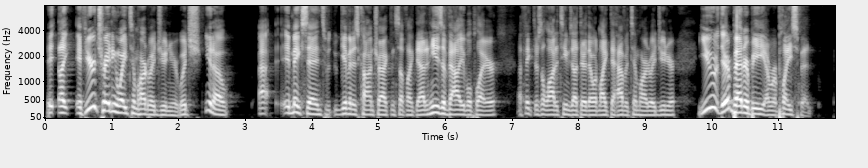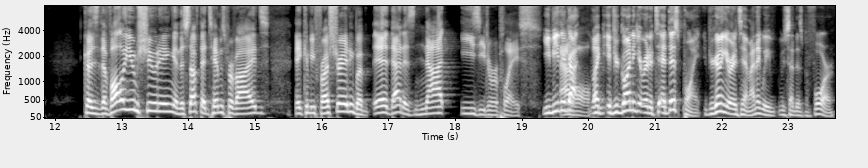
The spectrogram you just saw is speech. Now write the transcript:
It, like if you're trading away Tim Hardaway Jr., which you know uh, it makes sense given his contract and stuff like that, and he's a valuable player. I think there's a lot of teams out there that would like to have a Tim Hardaway Jr. You there better be a replacement because the volume shooting and the stuff that Tim's provides, it can be frustrating, but it, that is not easy to replace. You've either got all. like if you're going to get rid of at this point, if you're going to get rid of Tim, I think we we've said this before.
